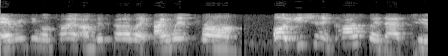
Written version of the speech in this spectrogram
every single time, I'm just kind of like I went from oh you shouldn't cosplay that to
